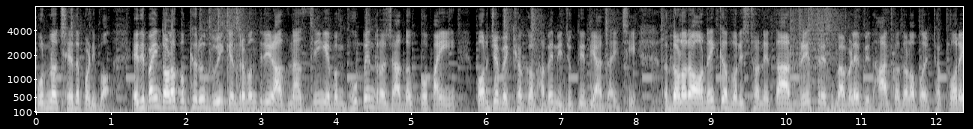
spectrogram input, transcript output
पूर्ण छेद पड़े एथपाई दल पक्ष दुई केन्द्रमंत्री राजनाथ सिंह और भूपेन्द्र जादव पर्यवेक्षक भाव निजुक्ति दि जा दलर अनेक वरिष्ठ नेता ड्रेस विधायक दल बैठक पर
